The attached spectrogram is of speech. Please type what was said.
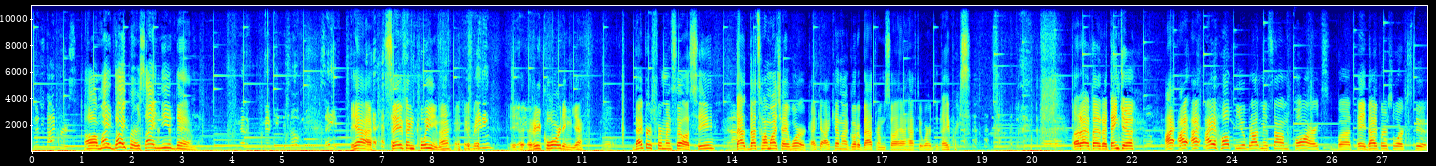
got your diapers. Oh my diapers I need them. You gotta, you gotta keep yourself safe. Yeah safe and clean huh? You're reading? Uh, recording yeah. Diapers for myself see that that's how much I work. I, ca I cannot go to bathroom, so I have to wear the diapers. All right, Pedro, thank you. I, I, I, I hope you brought me some parts, but hey, diapers works too.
